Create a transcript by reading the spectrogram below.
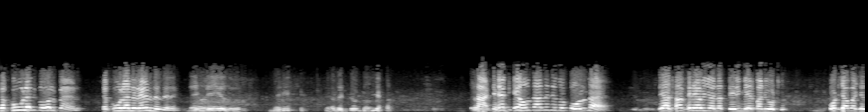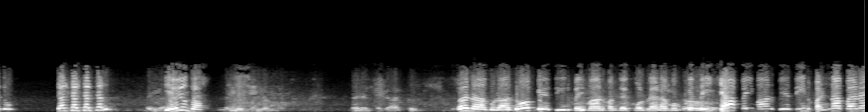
سکول بول پین سکول والے رہن دے سڈے اگے ہے اصا پھر جانا، تیری مہربانی اٹھ اٹھ جا بچے تو چل چل چل چل۔ یہ ہوں مرادو، بے دین بےمان بندے کول رہنا ممکن نہیں۔ یا بےمان بے دین بننا پینا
